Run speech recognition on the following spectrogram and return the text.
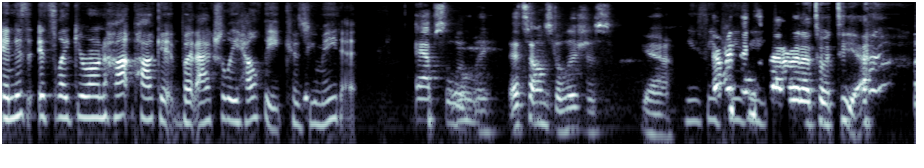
And it's, it's like your own hot pocket, but actually healthy because you made it. Absolutely. That sounds delicious. Yeah. Easy Everything's peasy. better in a tortilla.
